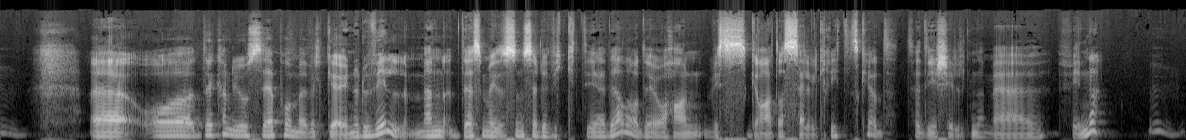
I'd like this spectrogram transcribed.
Mm. Uh, og det kan du jo se på med hvilke øyne du vil, men det som jeg syns er det viktige der, da, det er å ha en viss grad av selvkritiskhet til de kildene vi finner. Mm.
